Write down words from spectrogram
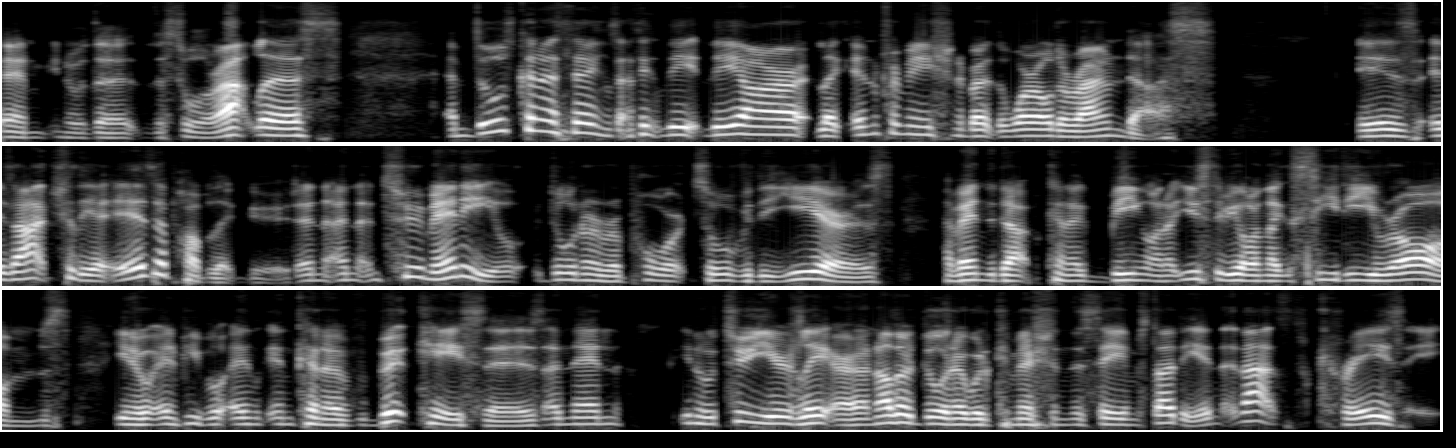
um, you know, the the Solar Atlas, and those kind of things. I think they they are like information about the world around us is is actually it is a public good and, and and too many donor reports over the years have ended up kind of being on it used to be on like cd-roms you know in people in, in kind of bookcases and then you know two years later another donor would commission the same study and that's crazy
